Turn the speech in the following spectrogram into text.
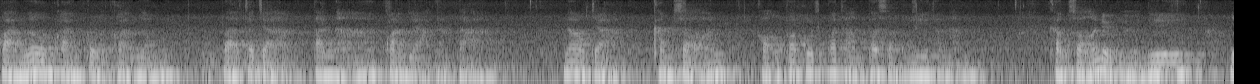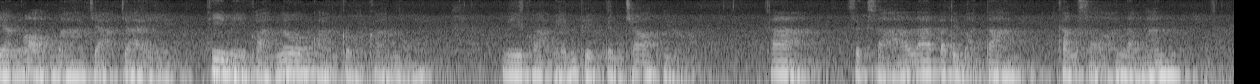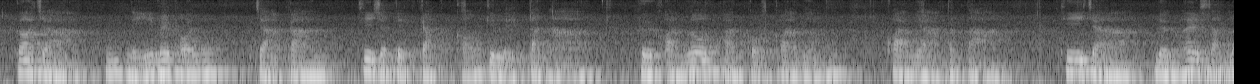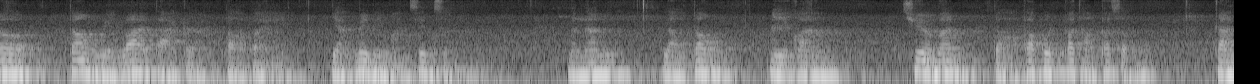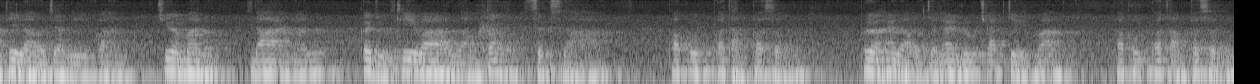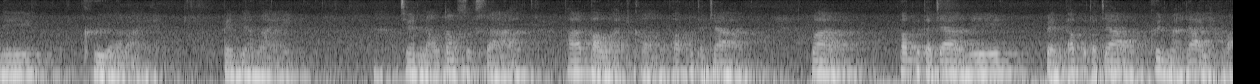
ความโลภความโกรธความหลง ปราศจากตัณหาความอยากต่างๆ นอกจากคำสอนของพระพุทธพระธรรมพระสงฆ์นี้เท่านั้นคำสอนอื่นๆนี้ยังออกมาจากใจที่มีความโลภความโกรธความหลง มีความเห็นผิดเป็นชอบอยู่ ถ้าศึกษาและปฏิบัติตามคำสอนเหล่านั้น ก็จะหนีไม่พ้นจากการที่จะติดกับของกิเลสตัณหา คือความโลภความโกรธความหลง ความอยากต่างๆ ที่จะดึงให้สัตว์โลกต้องเวียนว่ายตายเกิดต่อไป อย่างไม่มีวันสิ้นสุด ดังนั้นเราต้องมีความเชื่อมั่นต่อพระพุทธพระธรรมพระสงฆ์การที่เราจะมีความเชื่อมั่นได้นั้นก็อยู่ที่ว่าเราต้องศึกษา พระพุทธพระธรรมพระสงฆ์เพื่อให้เราจะได้รู้ชัดเจนว่า พระพุทธพระธรรมพระสงฆ์นี้คืออะไร เป็นยังไงเช่นเราต้องศึกษาพระประวัติของพระพุทธเจ้า ว่าพระพุทธเจ้านี้เป็นพระพุทธเจ้าขึ้นมาได้อย่างไร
